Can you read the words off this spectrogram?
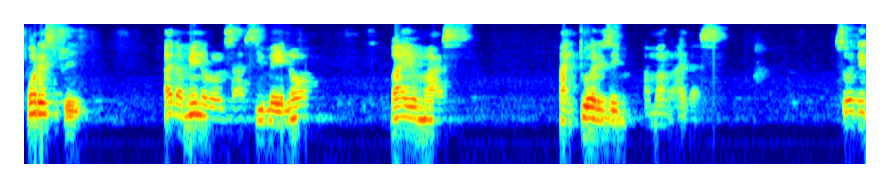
forestry, other minerals, as you may know, biomass, and tourism, among others. So the,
